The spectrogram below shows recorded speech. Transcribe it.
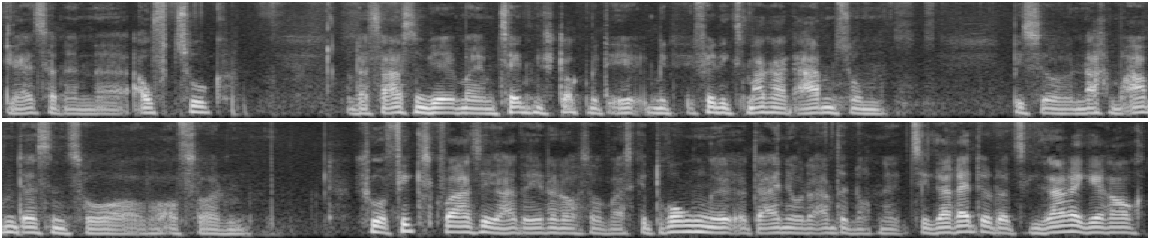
gläsernen äh, Aufzug. Und da saßen wir immer im zehnten Stock mit, e, mit Felix Magath abends um bis so nach dem Abendessen so auf so einem Schuhe fix quasi, da hat jeder noch so was getrunken, der eine oder andere noch eine Zigarette oder Zigarre geraucht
